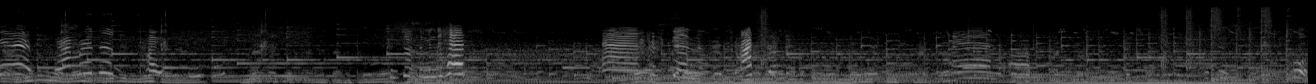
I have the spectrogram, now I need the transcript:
and remember the type And um, this is cool.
